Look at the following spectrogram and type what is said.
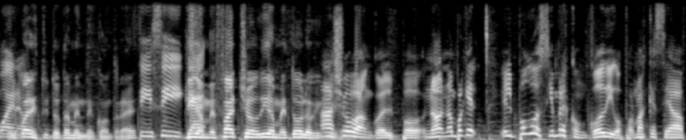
Bueno. cual estoy totalmente en contra. ¿eh? Sí, sí. que- Dígame facho, dígame todo lo que Ah, quieran. yo banco el pogo. No, no, porque el pogo siempre es con códigos, por más que sea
